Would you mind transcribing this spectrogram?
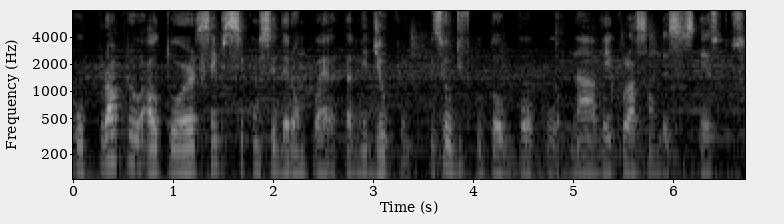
o próprio autor sempre se considerou um poeta medíocre. Isso dificultou um pouco na veiculação desses textos.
